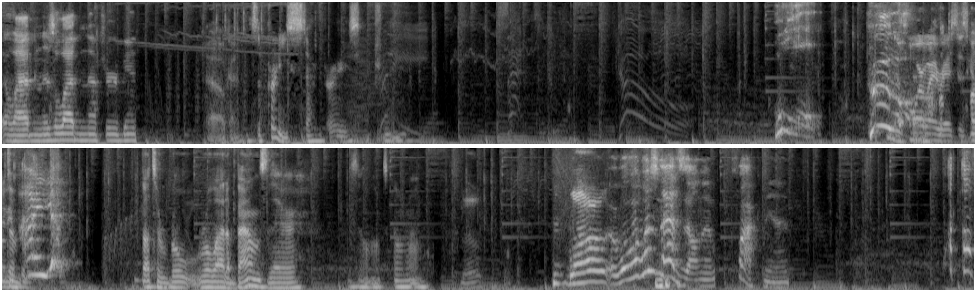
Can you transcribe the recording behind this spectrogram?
Aladdin, there's Aladdin after Banjo. Oh, okay. It's a pretty stacked race, actually. The four way race is gonna to, be about to roll roll out of bounds there. I what's going on. What, what, what's that, Zelda? Fuck, man. What the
